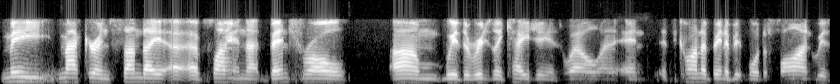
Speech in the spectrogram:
me, Macca, and Sunday are, playing that bench role um, with originally KG as well, and it's kind of been a bit more defined with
